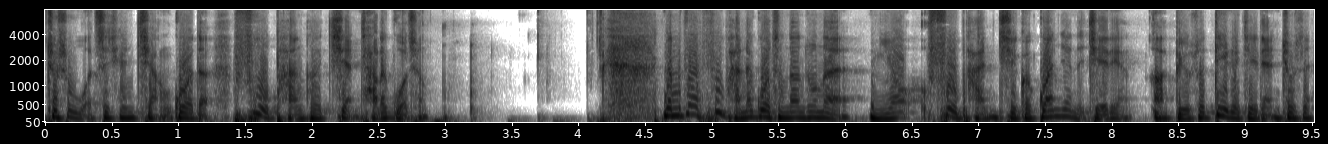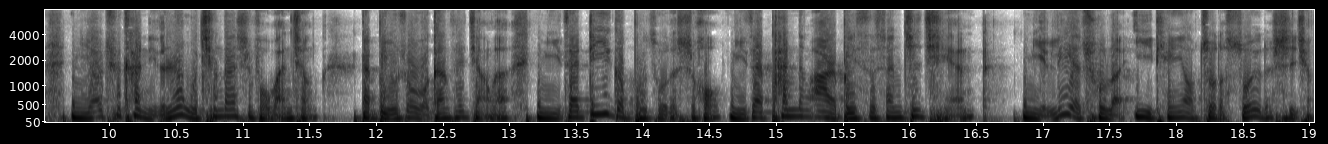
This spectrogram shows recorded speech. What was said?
就是我之前讲过的复盘和检查的过程。那么在复盘的过程当中呢，你要复盘几个关键的节点啊，比如说第一个节点就是你要去看你的任务清单是否完成。那比如说我刚才讲了，你在第一个步骤的时候，你在攀登阿尔卑斯山之前，你列出了一天要做的所有的事情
